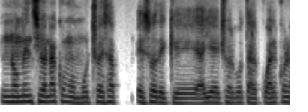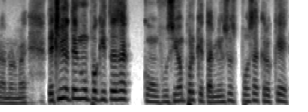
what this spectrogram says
no menciona como mucho esa, eso de que haya hecho algo tal cual con la normal. De hecho, yo tengo un poquito esa confusión porque también su esposa creo que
